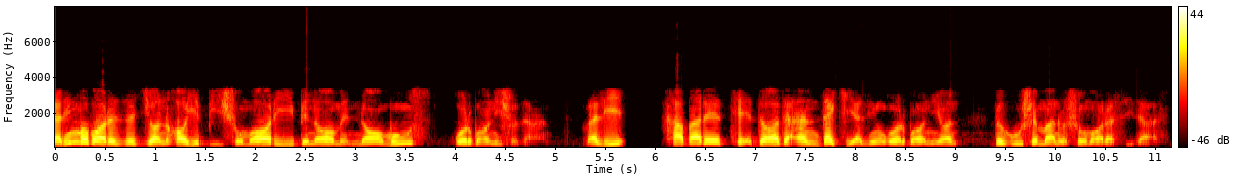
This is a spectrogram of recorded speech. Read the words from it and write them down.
در این مبارزه جانهای بیشماری به نام ناموس قربانی شدند. ولی خبر تعداد اندکی از این قربانیان به گوش من و شما رسیده است.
